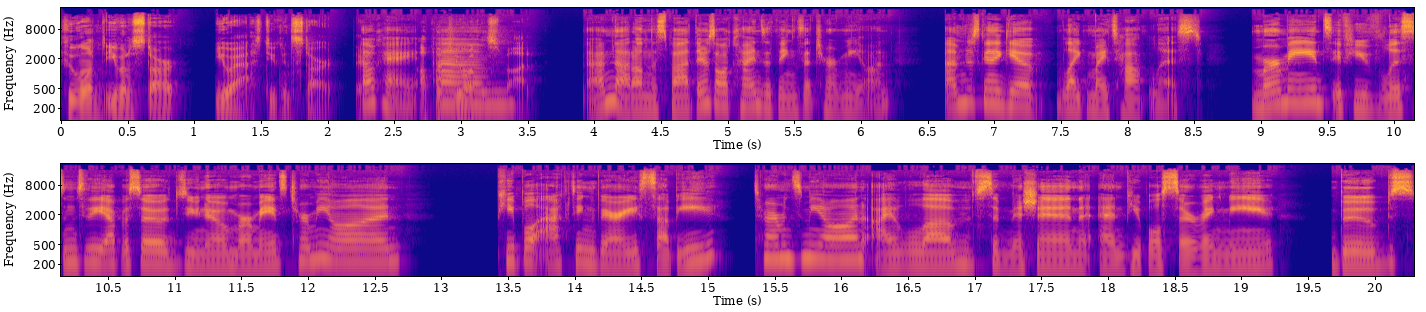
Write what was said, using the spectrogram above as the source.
Who want you want to start? You asked. You can start. There. Okay. I'll put you on the um, spot. I'm not on the spot. There's all kinds of things that turn me on. I'm just going to give like my top list. Mermaids, if you've listened to the episodes, you know mermaids turn me on. People acting very subby turns me on. I love submission and people serving me. Boobs,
